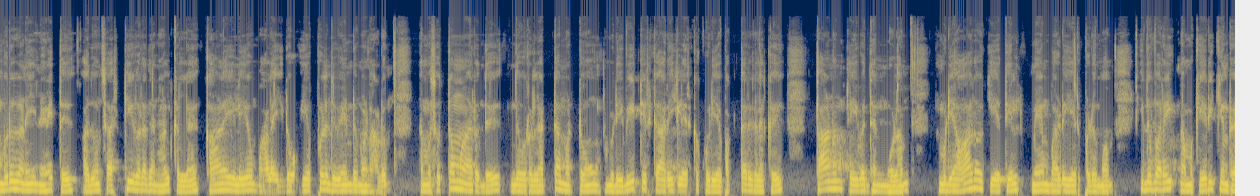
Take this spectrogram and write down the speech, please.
முருகனை நினைத்து அதுவும் சஷ்டி விரத நாட்களில் காலையிலேயோ மாலையிலோ எப்பொழுது வேண்டுமானாலும் நம்ம சுத்தமாக இருந்து இந்த ஒரு லட்டை மட்டும் நம்முடைய வீட்டிற்கு அருகில் இருக்கக்கூடிய பக்தர்களுக்கு தானம் செய்வதன் மூலம் நம்முடைய ஆரோக்கியத்தில் மேம்பாடு ஏற்படுமாம். இதுவரை நமக்கு இருக்கின்ற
